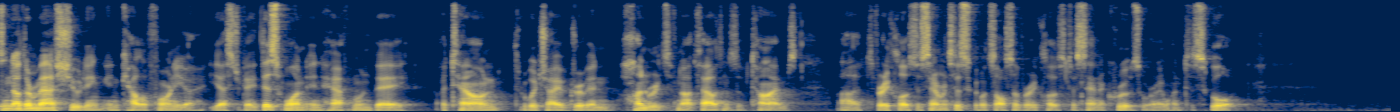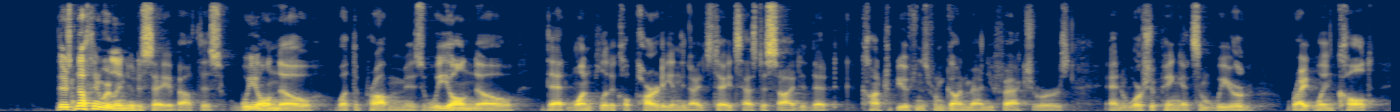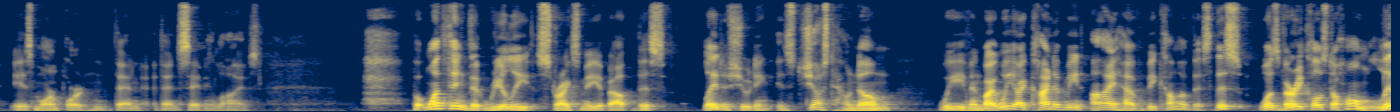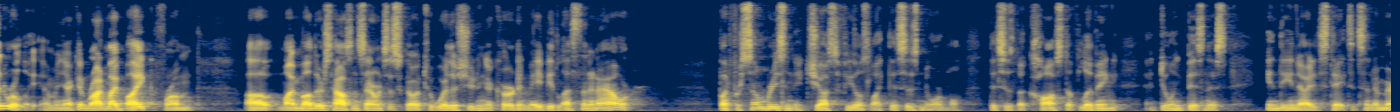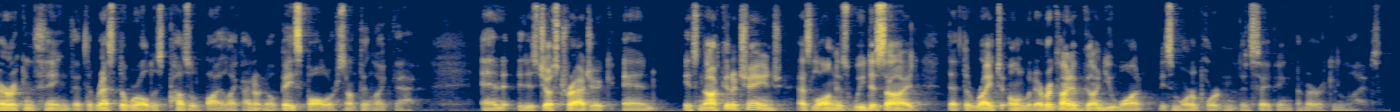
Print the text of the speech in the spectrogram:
was another mass shooting in California yesterday, this one in Half Moon Bay, a town through which I have driven hundreds, if not thousands, of times. Uh, it's very close to San Francisco. It's also very close to Santa Cruz, where I went to school. There's nothing really new to say about this. We all know what the problem is. We all know that one political party in the United States has decided that contributions from gun manufacturers and worshiping at some weird right wing cult is more important than, than saving lives. But one thing that really strikes me about this latest shooting is just how numb we, and by we, I kind of mean I have become of this. This was very close to home, literally. I mean, I can ride my bike from uh, my mother's house in San Francisco to where the shooting occurred in maybe less than an hour. But for some reason, it just feels like this is normal. This is the cost of living and doing business in the United States. It's an American thing that the rest of the world is puzzled by, like, I don't know, baseball or something like that. And it is just tragic, and it's not going to change as long as we decide that the right to own whatever kind of gun you want is more important than saving American lives.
